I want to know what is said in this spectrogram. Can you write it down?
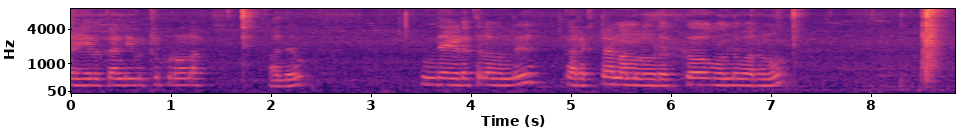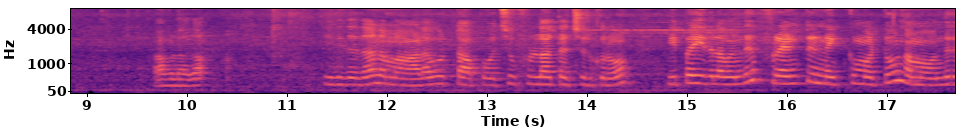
தையலுக்காண்டி விட்டுருக்குறோம்ல அது இந்த இடத்துல வந்து கரெக்டாக நம்மளோட கர்வ் வந்து வரணும். அவ்வளோதான் இதுதான் நம்ம அளவு டாப் வச்சு ஃபுல்லாக தைச்சிருக்குறோம். இப்போ இதில் வந்து ஃப்ரண்ட்டு நெக்கு மட்டும் நம்ம வந்து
